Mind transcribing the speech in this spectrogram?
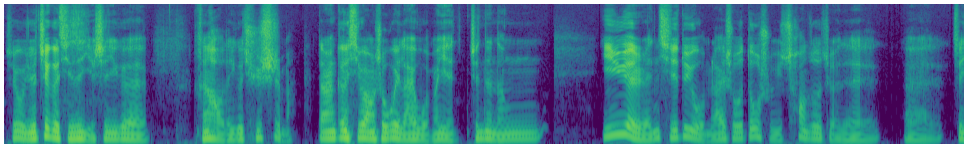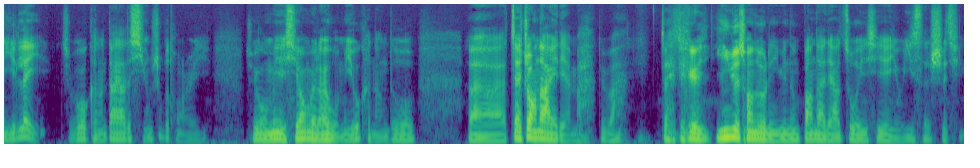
所以我觉得这个其实也是一个很好的一个趋势嘛。当然更希望说未来我们也真的能，音乐人其实对于我们来说都属于创作者的呃这一类，只不过可能大家的形式不同而已。所以我们也希望未来我们有可能都呃再壮大一点吧，对吧？在这个音乐创作领域能帮大家做一些有意思的事情。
